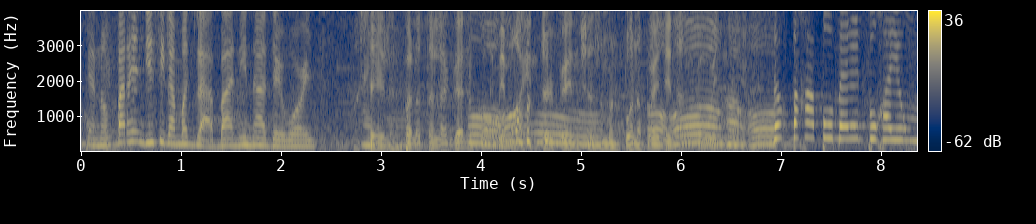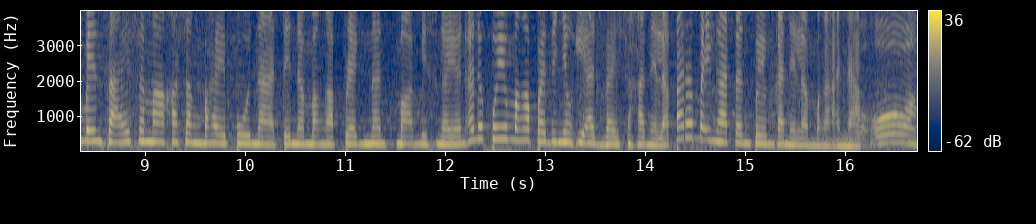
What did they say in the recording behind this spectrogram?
Ganon. Okay. Para hindi sila maglaban, in other words. Masailan pala talaga. No? May mga interventions naman po na pwede nang gawin niyo. Dok, baka po meron po kayong mensahe sa mga kasangbahay po natin ng mga pregnant mommies ngayon. Ano po yung mga pwede niyong i-advise sa kanila para maingatan po yung kanilang mga anak? Oo.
